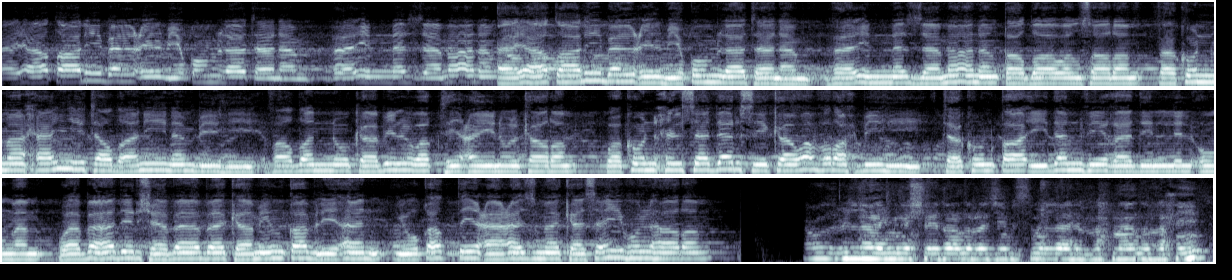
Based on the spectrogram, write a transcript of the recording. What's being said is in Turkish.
أيا طالب العلم قم لا تنم فإن الزمان أيا طالب العلم قم لا تنم فإن الزمان انقضى وانصرم. فكن ما حييت ضنينا به فظنك بالوقت عين الكرم. وكن حلس درسك وافرح به تكن قائدا في غد للأمم وبادر شبابك من قبل أن يقطع عزمك سيف الهرم. أعوذ بالله من الشيطان الرجيم بسم الله الرحمن الرحيم.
